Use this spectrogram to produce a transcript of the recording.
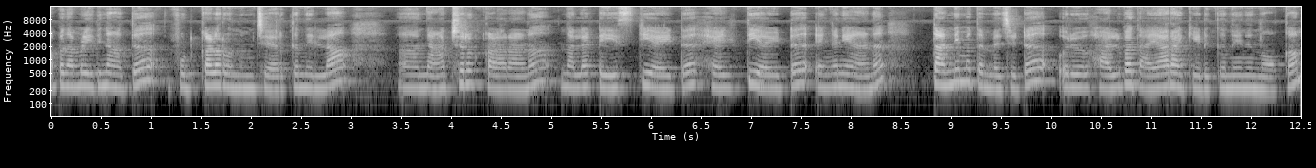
അപ്പോൾ നമ്മൾ ഇതിനകത്ത് ഫുഡ് കളറൊന്നും ചേർക്കുന്നില്ല. നാച്ചുറൽ കളറാണ് നല്ല ടേസ്റ്റി ആയിട്ട് ഹെൽത്തി ആയിട്ട് എങ്ങനെയാണ് തണ്ണിമത്തം വെച്ചിട്ട് ഒരു ഹൽവ തയ്യാറാക്കി എടുക്കുന്നതെന്ന് നോക്കാം.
